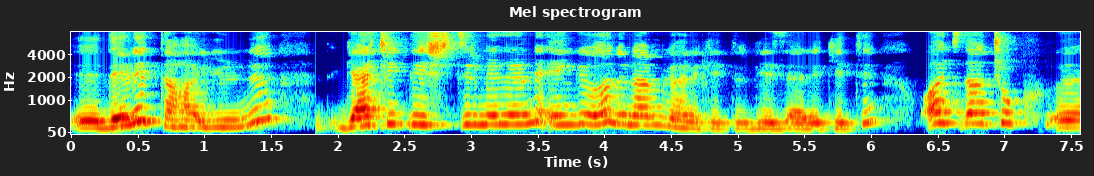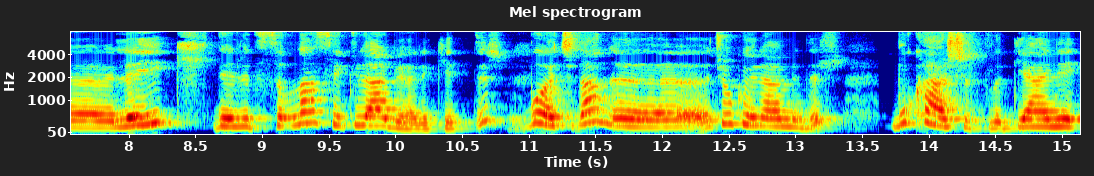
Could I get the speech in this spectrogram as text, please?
devlet tahayyülünü gerçekleştirmelerine engel olan önemli bir harekettir Gezi hareketi. O açıdan çok e, laik, devleti savunan seküler bir harekettir. Bu açıdan e, çok önemlidir. Bu karşıtlık yani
